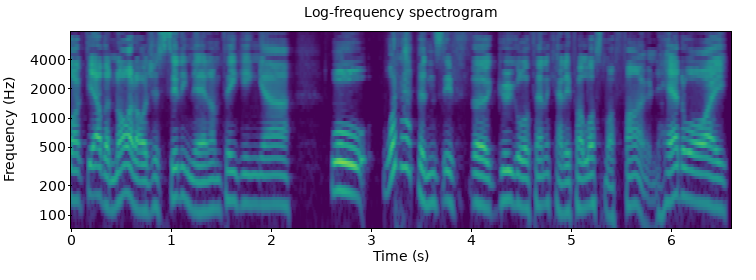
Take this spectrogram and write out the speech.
like the other night, I was just sitting there and I'm thinking, uh, well, what happens if the Google Authenticator, if I lost my phone? How do I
